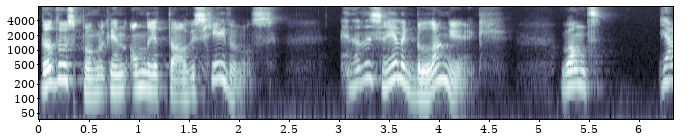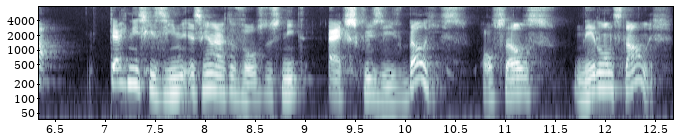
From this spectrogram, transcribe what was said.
dat het oorspronkelijk in een andere taal geschreven was. En dat is redelijk belangrijk. Want, ja, technisch gezien is Reinhard de Vos dus niet exclusief Belgisch. Of zelfs Nederlandstalig.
